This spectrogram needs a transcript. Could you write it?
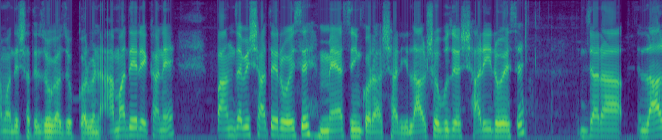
আমাদের সাথে যোগাযোগ করবেন। আমাদের এখানে পাঞ্জাবির সাথে রয়েছে ম্যাচিং করা শাড়ি, লাল সবুজের শাড়ি রয়েছে। যারা লাল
